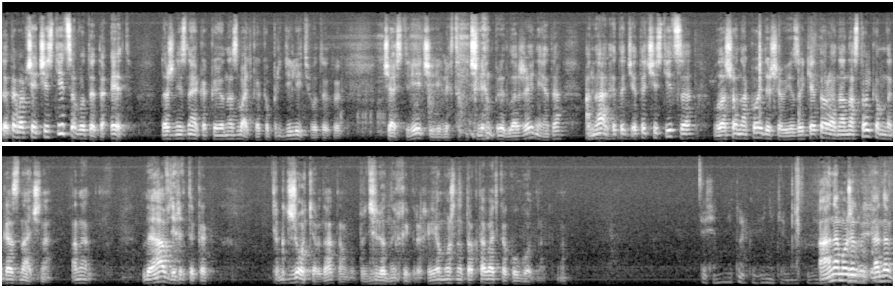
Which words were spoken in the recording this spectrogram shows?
это вообще частица, вот это эт. Даже не знаю, как ее назвать, как определить вот эту часть речи или там, член предложения, да, она, это, это частица в Лашона Койдыше, в языке Тора, она настолько многозначна, она, Леавдиль, это как как Джокер, да, там в определенных играх. Ее можно трактовать как угодно. То есть она не только винительная. А она может быть, она,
